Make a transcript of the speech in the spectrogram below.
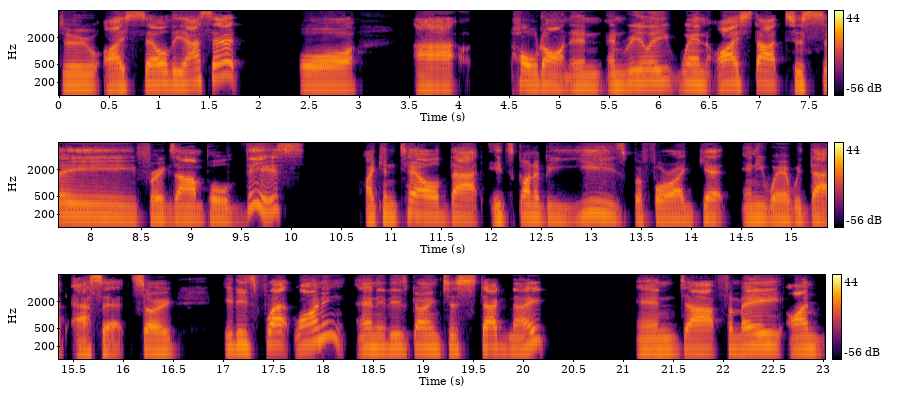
Do I sell the asset or uh, hold on? And and really, when I start to see, for example, this, I can tell that it's going to be years before I get anywhere with that asset. So it is flatlining and it is going to stagnate. And uh, for me, I'm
